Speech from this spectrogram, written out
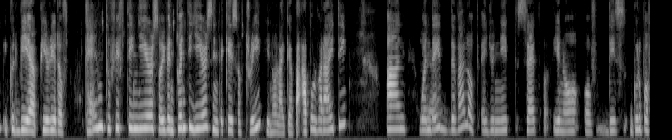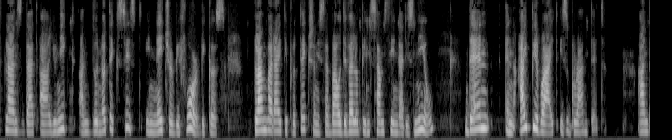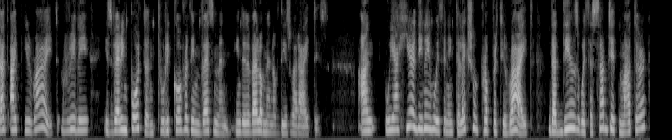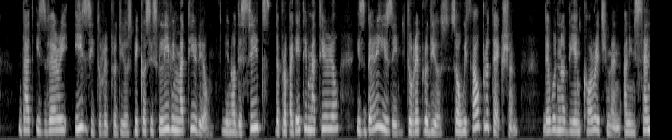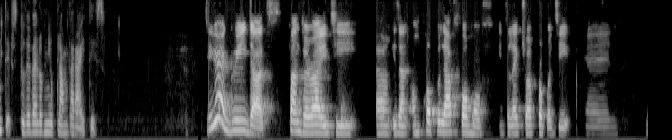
it could be a period of 10 to 15 years or even 20 years in the case of tree, you know, like a apple variety. And when yeah. they develop a unique set, you know, of this group of plants that are unique and do not exist in nature before, because plant variety protection is about developing something that is new, then an IP right is granted. And that IP right really is very important to recover the investment in the development of these varieties. And we are here dealing with an intellectual property right that deals with a subject matter that is very easy to reproduce because it's living material. You know, the seeds, the propagating material is very easy to reproduce. So without protection, there will not be encouragement and incentives to develop new plant varieties. Do you agree that plant variety um, is an unpopular form of intellectual property?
